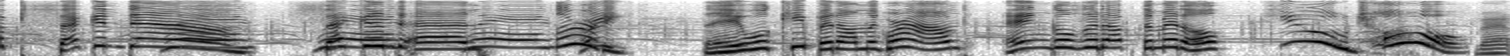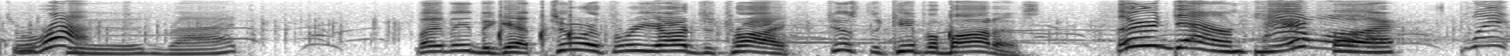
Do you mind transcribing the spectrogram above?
up second down. Wrong, Second wrong, and wrong. 30. They will keep it on the ground. Angles it up the middle. Huge hole. That was Drop. good, right? They need to get two or three yards a try just to keep them honest. Third down here Power. for Split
